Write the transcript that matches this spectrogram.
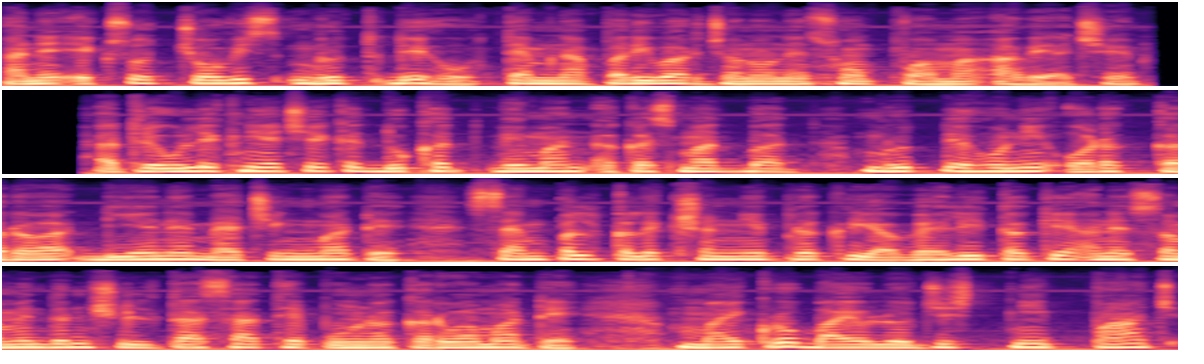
અને એકસો ચોવીસ મૃતદેહો તેમના પરિવારજનોને સોંપવામાં આવ્યા છે. અત્રે ઉલ્લેખનીય છે કે દુઃખદ વિમાન અકસ્માત બાદ મૃતદેહોની ઓળખ કરવા ડીએનએ મેચિંગ માટે સેમ્પલ કલેક્શનની પ્રક્રિયા વહેલી તકે અને સંવેદનશીલતા સાથે પૂર્ણ કરવા માટે માઇક્રોબાયોલોજિસ્ટની પાંચ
